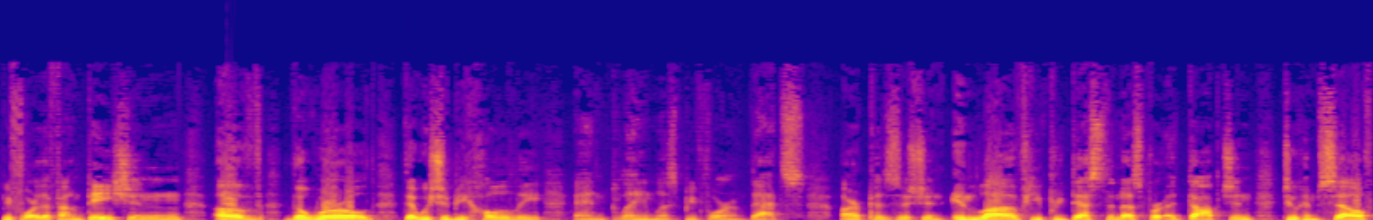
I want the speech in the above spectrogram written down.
before the foundation of the world, that we should be holy and blameless before him. That's our position. In love, he predestined us for adoption to himself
